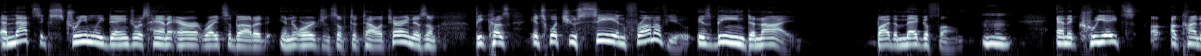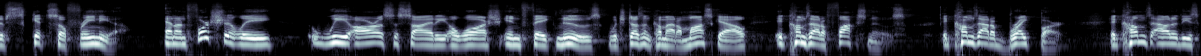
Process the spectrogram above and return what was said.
and that's extremely dangerous. Hannah Arendt writes about it in Origins of Totalitarianism because it's what you see in front of you is being denied by the megaphone, mm-hmm. and it creates a, a kind of schizophrenia. And unfortunately, we are a society awash in fake news, which doesn't come out of Moscow. It comes out of Fox News. It comes out of Breitbart. It comes out of these.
